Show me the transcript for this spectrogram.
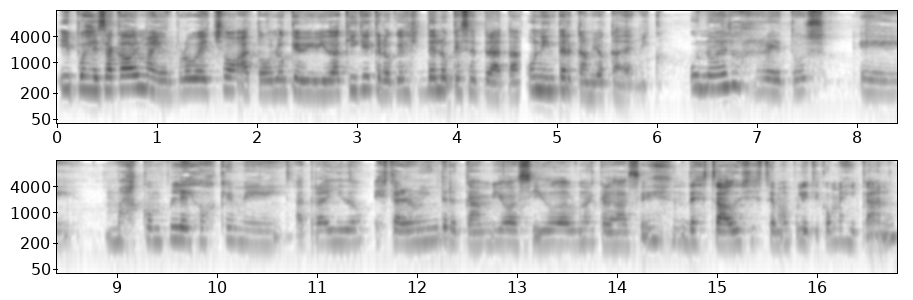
y pues he sacado el mayor provecho a todo lo que he vivido aquí que creo que es de lo que se trata un intercambio académico. Uno de los retos eh, más complejos que me ha traído estar en un intercambio ha sido dar una clase de Estado y sistema político mexicano,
